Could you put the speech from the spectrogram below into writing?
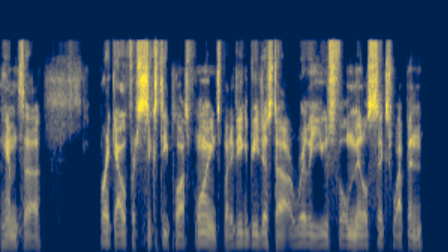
him to break out for 60 plus points, but if he could be just a, a really useful middle six weapon,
